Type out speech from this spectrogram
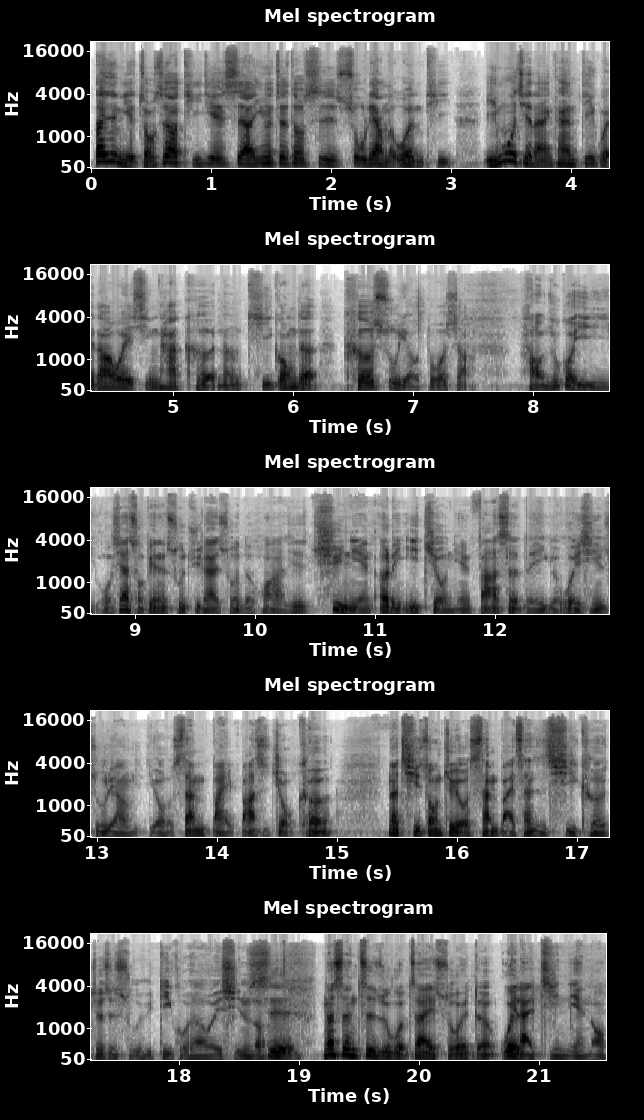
但是你总是要提一件事啊，因为这都是数量的问题。以目前来看，低轨道卫星它可能提供的颗数有多少？好，如果以我现在手边的数据来说的话，其实去年二零一九年发射的一个卫星数量有三百八十九颗，那其中就有三百三十七颗就是属于低轨道卫星了。是，那甚至如果在所谓的未来几年哦，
